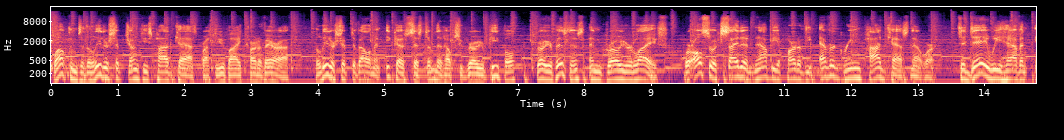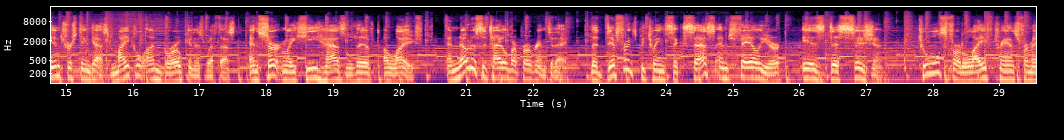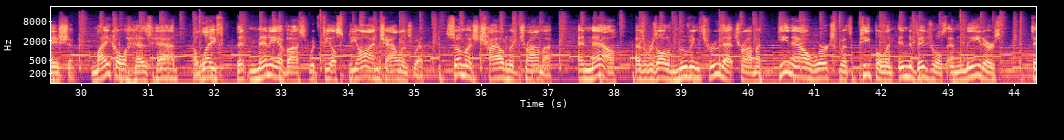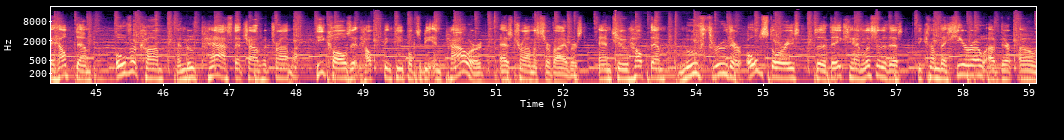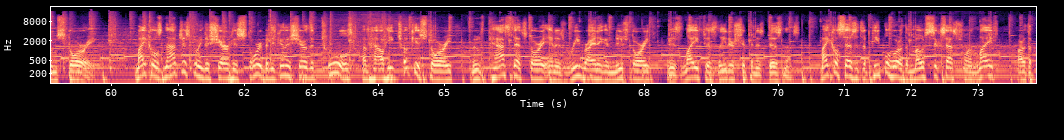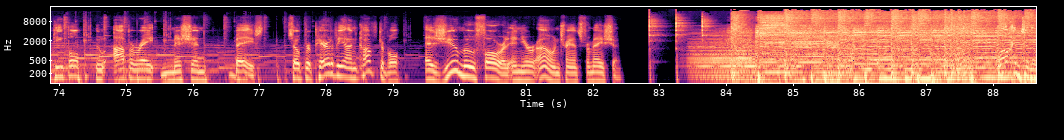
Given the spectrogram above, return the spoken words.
Welcome to the Leadership Junkies podcast brought to you by Cardivera the leadership development ecosystem that helps you grow your people, grow your business, and grow your life. We're also excited to now be a part of the Evergreen Podcast Network. Today, we have an interesting guest. Michael Unbroken is with us, and certainly he has lived a life. And notice the title of our program today The difference between success and failure is decision. Tools for Life Transformation. Michael has had a life that many of us would feel beyond challenged with. So much childhood trauma. And now, as a result of moving through that trauma, he now works with people and individuals and leaders to help them overcome and move past that childhood trauma. He calls it helping people to be empowered as trauma survivors and to help them move through their old stories so that they can, listen to this, become the hero of their own story. Michael's not just going to share his story, but he's going to share the tools of how he took his story, moved past that story, and is rewriting a new story in his life, his leadership, and his business. Michael says that the people who are the most successful in life are the people who operate mission based. So prepare to be uncomfortable as you move forward in your own transformation. Welcome to the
